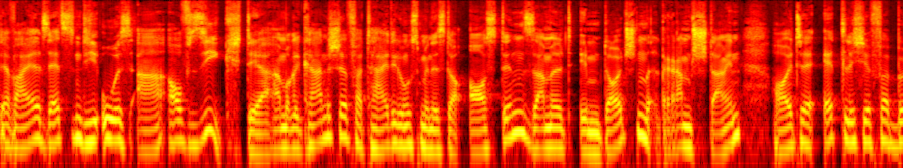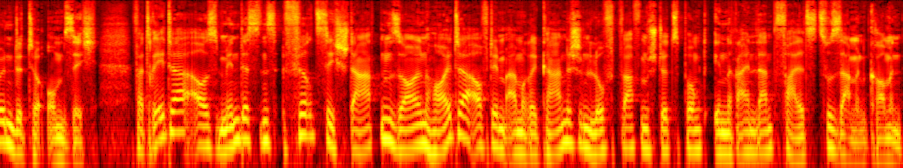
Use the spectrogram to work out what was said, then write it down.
Derweil setzen die USA auf Sieg. Der amerikanische Verteidigungsminister Austin sammelt im deutschen Rammstein heute etliche Verbündete um sich. Vertreter aus mindestens 40 Staaten sollen heute auf dem amerikanischen Luftwaffenstützpunkt in Rheinland-Pfalz zusammenkommen.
